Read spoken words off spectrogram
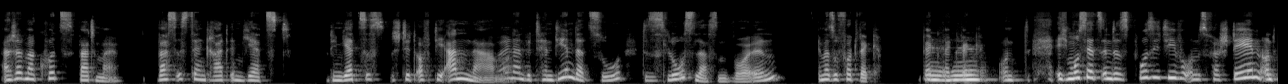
Anstatt mal kurz, warte mal, was ist denn gerade im Jetzt? Und im Jetzt ist, steht oft die Annahme. Dann, wir tendieren dazu, dieses Loslassen wollen, immer sofort weg. Weg, weg, Mhm. weg. Und ich muss jetzt in das Positive und es verstehen. Und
